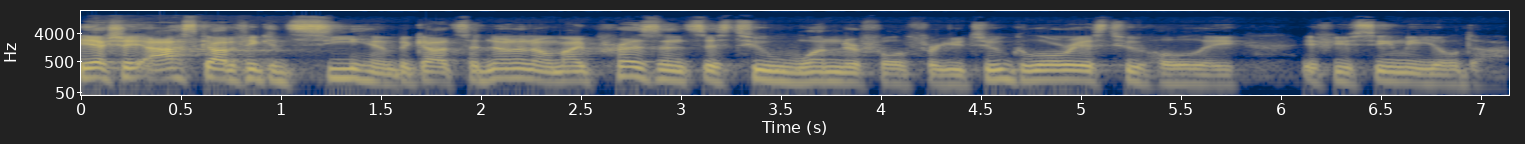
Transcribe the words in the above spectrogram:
He actually asked God if he could see him, but God said, No, no, no, my presence is too wonderful for you, too glorious, too holy. If you see me, you'll die.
